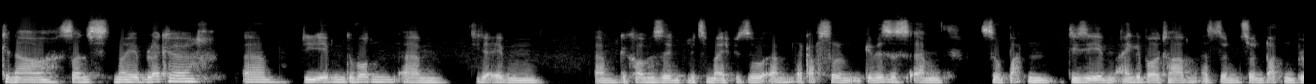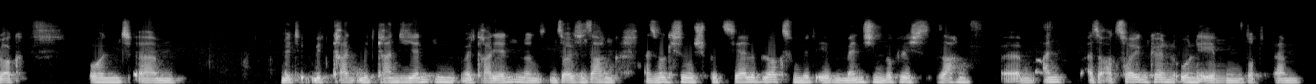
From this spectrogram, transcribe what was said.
Genau, sonst neue Blöcke, ähm, die eben geworden, ähm, die da eben ähm, gekommen sind, wie zum Beispiel so, ähm, da gab es so ein gewisses ähm, so Button, die sie eben eingebaut haben, also so ein, so ein Button-Block und ähm, mit, mit, mit Gradienten, mit Gradienten und, und solche Sachen, also wirklich so spezielle Blocks, womit eben Menschen wirklich Sachen ähm, an, also erzeugen können, ohne eben dort ähm,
